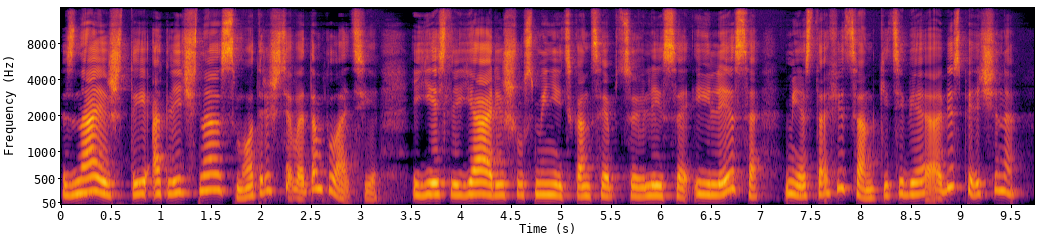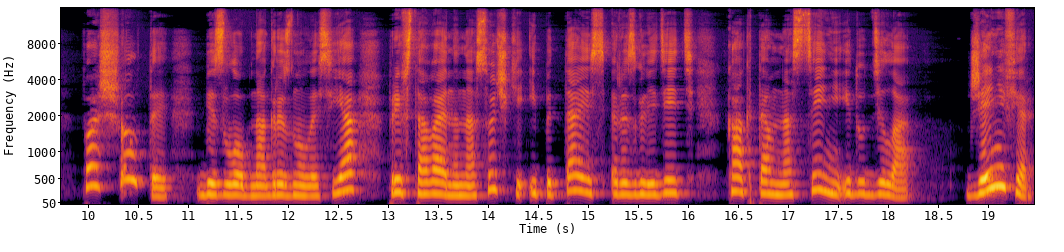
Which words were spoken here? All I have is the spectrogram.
Знаешь, ты отлично смотришься в этом платье. Если я решу сменить концепцию Лиса и Леса, место официантки тебе обеспечено. Пошел ты, беззлобно огрызнулась я, привставая на носочки и пытаясь разглядеть, как там на сцене идут дела. Дженнифер,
